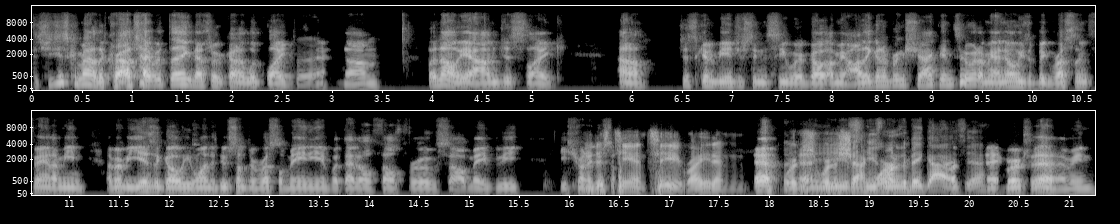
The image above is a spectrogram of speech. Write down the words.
did she just come out of the crowd type of thing? That's what it kind of looked like. Yeah. And, um, but no, yeah, I'm just like, I don't know, just gonna be interesting to see where it goes. I mean, are they gonna bring Shaq into it? I mean, I know he's a big wrestling fan. I mean, I remember years ago he wanted to do something WrestleMania, but that all fell through. So maybe he's trying It to do is something. TNT, right? And Yeah, Where does- yeah. where does he's, Shaq he's work? one of the big guys. Yeah. Hey, it works. Yeah, I mean,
